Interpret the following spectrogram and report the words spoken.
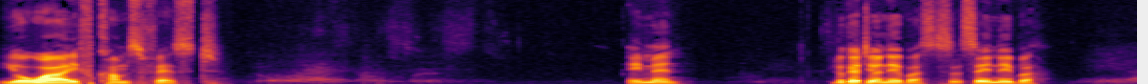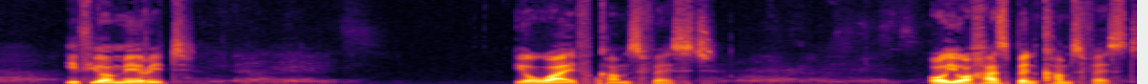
your wife comes first. Amen. Look at your neighbor. Say, neighbor. If you are married, your wife comes first, or your husband comes first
